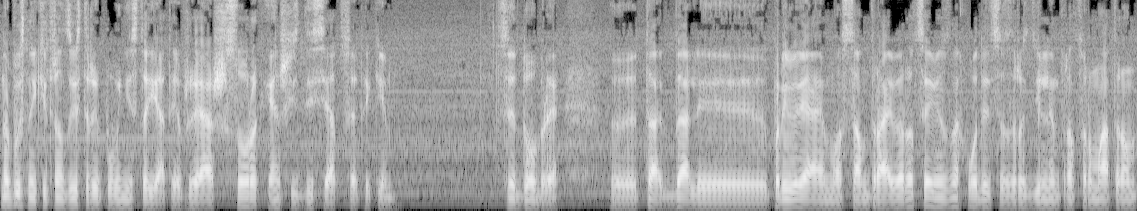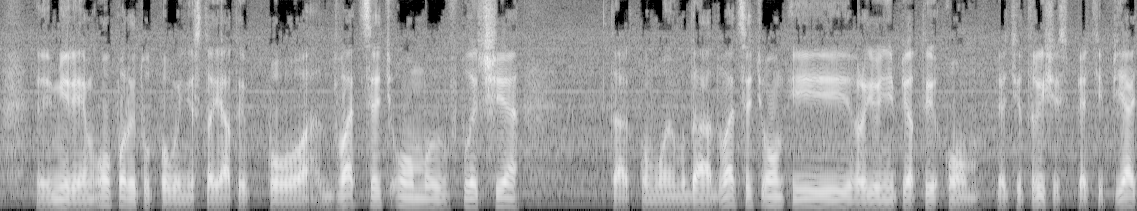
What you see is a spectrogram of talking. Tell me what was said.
написано, які транзистори повинні стояти. Вже аж 40 N60 все-таки. Це добре. Е, Так, далі перевіряємо сам драйвер. Оце він знаходиться з роздільним трансформатором. Е, Міряємо опори. Тут повинні стояти по 20 Ом в плече. Так, по-моєму, да, 20 Ом і в районі 5 Ом. 5,3, 5,5.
